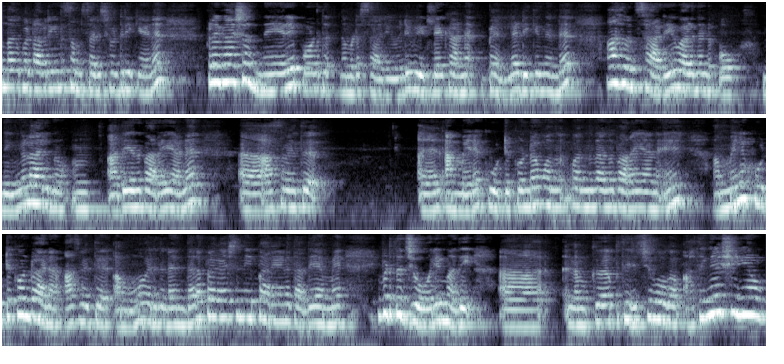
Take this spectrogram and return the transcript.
എന്നൊക്കെ പറഞ്ഞിട്ട് അവരിങ്ങനെ സംസാരിച്ചുകൊണ്ടിരിക്കുകയാണ്. പ്രകാശം നേരെ പോണത് നമ്മുടെ സരുവിന്റെ വീട്ടിലേക്കാണ്. ബെല്ലടിക്കുന്നുണ്ട്. ആ സമയത്ത് സരയു വരുന്നുണ്ട് ഓ നിങ്ങളായിരുന്നു. ഉം, അതെ എന്ന് പറയാണ്. ആ സമയത്ത് ഞാൻ അമ്മേനെ കൂട്ടിക്കൊണ്ടോ വന്ന് വന്നതാന്ന് പറയാണ്. ഏ അമ്മേനെ കൂട്ടിക്കൊണ്ടുപോകാനോ ആ സമയത്ത് അമ്മമ്മ വരുന്നുണ്ട്. എന്താണ് പ്രകാശം നീ പറയണത്? അതേ അമ്മേ ഇവിടുത്തെ ജോലി മതി. നമുക്ക് തിരിച്ചു പോകാം. അതെങ്ങനെ ശരിയാവും?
